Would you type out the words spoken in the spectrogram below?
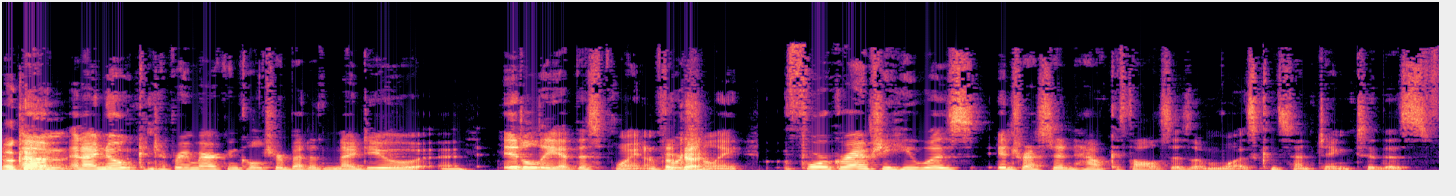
Okay. Um, and I know contemporary American culture better than I do uh, Italy at this point, unfortunately. For Gramsci, he was interested in how Catholicism was consenting to this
